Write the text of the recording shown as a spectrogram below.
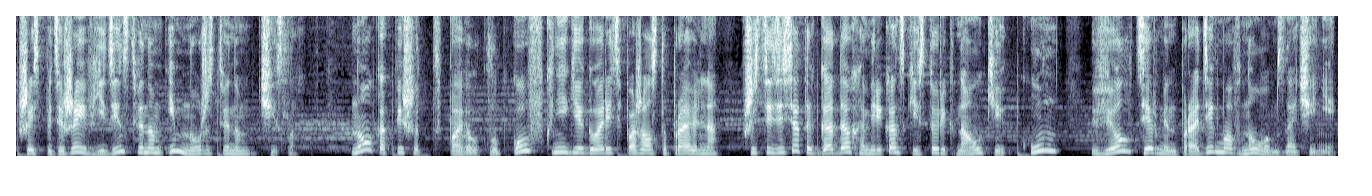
6 падежей в единственном и множественном числах. Но, как пишет Павел Клубков в книге «Говорите, пожалуйста, правильно», в 60-х годах американский историк науки Кун ввел термин «парадигма» в новом значении,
